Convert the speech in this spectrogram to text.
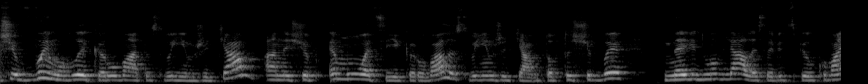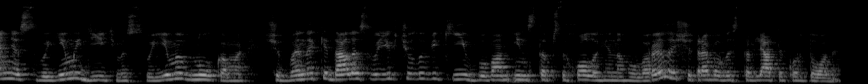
щоб ви могли керувати своїм життям, а не щоб емоції керували своїм життям. Тобто, щоб ви не відмовлялися від спілкування з своїми дітьми, з своїми внуками, щоб ви не кидали своїх чоловіків, бо вам інстапсихологи наговорили, що треба виставляти кордони.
